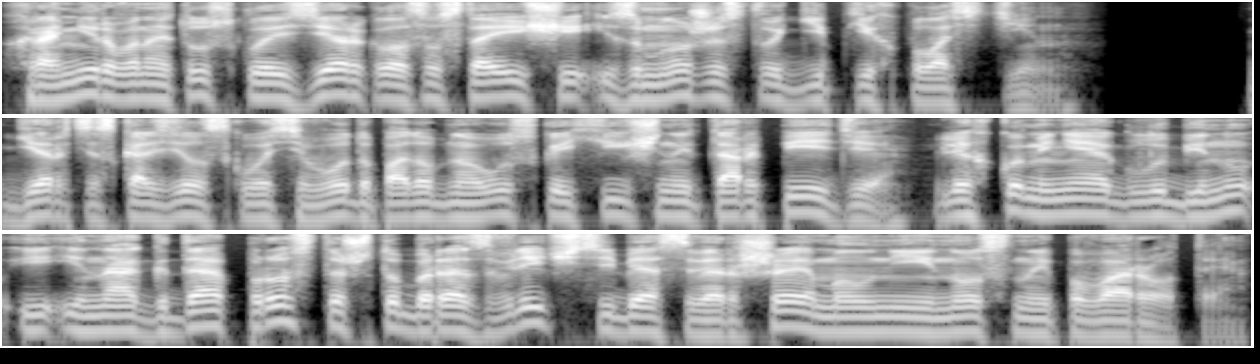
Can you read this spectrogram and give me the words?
хромированное тусклое зеркало, состоящее из множества гибких пластин. Герти скользил сквозь воду, подобно узкой хищной торпеде, легко меняя глубину и иногда просто, чтобы развлечь себя, совершая молниеносные повороты.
